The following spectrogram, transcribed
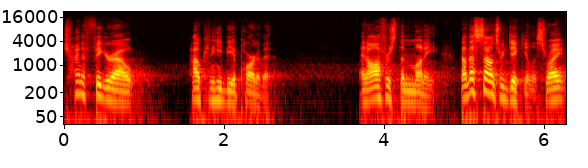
trying to figure out how can he be a part of it and offers them money. Now, that sounds ridiculous, right?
